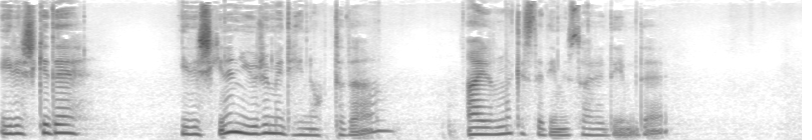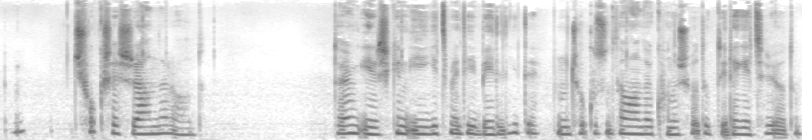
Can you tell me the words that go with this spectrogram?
ilişkide ilişkinin yürümediği noktada ayrılmak istediğimi söylediğimde çok şaşıranlar oldu. Diyorum ilişkinin iyi gitmediği belliydi. Bunu çok uzun zamandır konuşuyorduk, dile getiriyordum.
